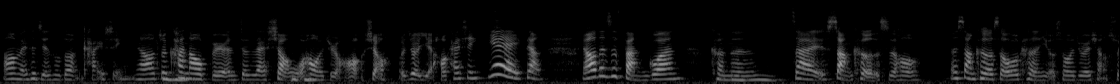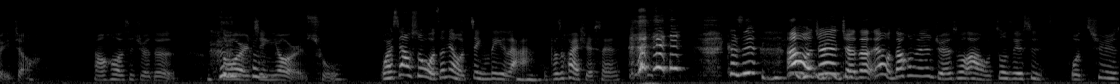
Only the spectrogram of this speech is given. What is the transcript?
然后每次结束都很开心，然后就看嗯到别人就是在笑我，然后我觉得好好笑，我就也好开心，耶，这样。然后但是反观，可能嗯在上课的时候，那上课的时候，我可能有时候就会想睡觉，然后是觉得左耳进右耳出。我还是要说，我真的有尽力啦，嗯我不是坏学生。可是啊，我就会觉得，因为我到后面就觉得说啊，我做这些事，我去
